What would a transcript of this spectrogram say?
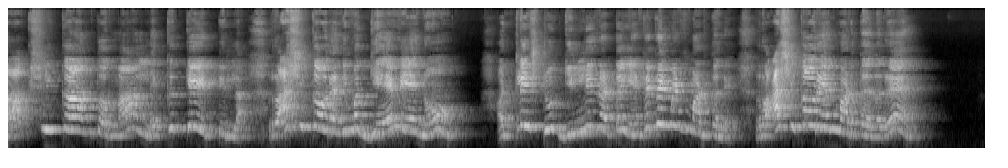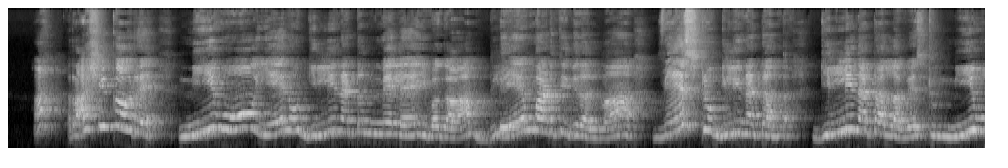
ರಾಕ್ಷಿಕಾ ಅಂತವ್ರನ್ನ ಲೆಕ್ಕಕ್ಕೆ ಇಟ್ಟಿಲ್ಲ. ರಾಶಿಕ ಅವರ, ನಿಮ್ಮ ಗೇಮ್ ಏನು? ಅಟ್ಲೀಸ್ಟು ಗಿಲ್ಲಿ ನಟ ಎಂಟರ್ಟೈನ್ಮೆಂಟ್ ಮಾಡ್ತಾನೆ. ರಾಶಿಕಾ ಅವ್ರು ಏನು ಮಾಡ್ತಾ ಇದ್ದಾರೆ ರಾಶಿಕ ಅವರೇ, ನೀವು ಏನು ಗಿಲ್ಲಿ ನಟನ ಮೇಲೆ ಇವಾಗ ಬ್ಲೇಮ್ ಮಾಡ್ತಿದ್ದೀರಲ್ವಾ? ವೇಸ್ಟು ಗಿಲ್ಲಿ ನಟ ಅಂತ. ಗಿಲ್ಲಿ ನಟ ಅಲ್ಲ ವೇಸ್ಟು ನೀವು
